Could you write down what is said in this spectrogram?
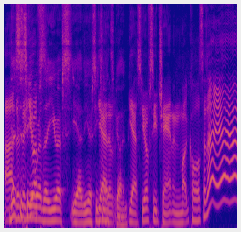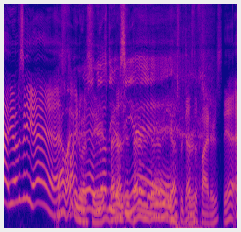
Uh, this is here UFC where the UFC, yeah, the UFC yeah, chant's the- going. yes, UFC chant, and Mike Cole says, "Hey, yeah, yeah, UFC, yeah." I like fighters." Yeah, we love the UFC, it's better than yeah. That's for Does the fighters? Yeah.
